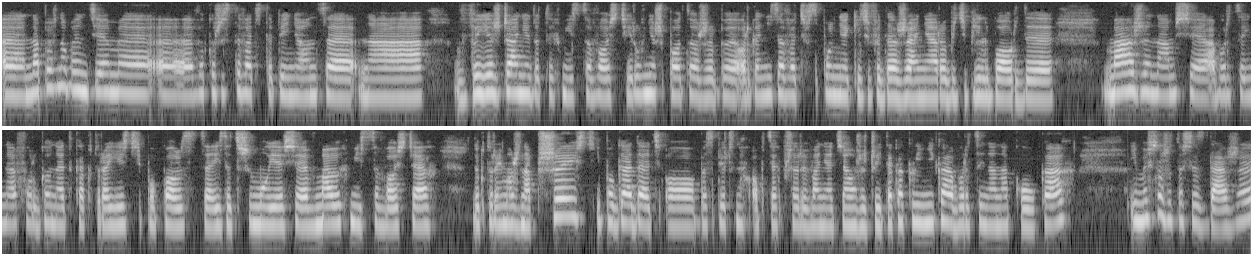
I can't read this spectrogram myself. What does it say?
E, na pewno będziemy e, wykorzystywać te pieniądze na wyjeżdżanie do tych miejscowości, również po to, żeby organizować wspólnie jakieś wydarzenia, robić billboardy. Marzy nam się aborcyjna furgonetka, która jeździ po Polsce i zatrzymuje się w małych miejscowościach, do której można przyjść i pogadać o bezpiecznych opcjach przerywania ciąży, czyli taka klinika aborcyjna na kółkach. I myślę, że to się zdarzy.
